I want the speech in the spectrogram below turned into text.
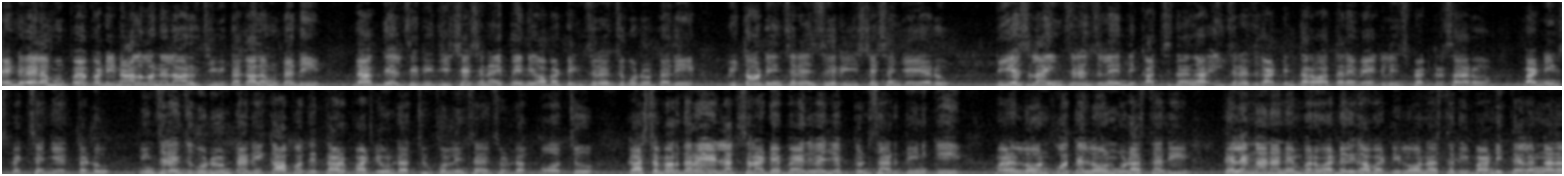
రెండు వేల ముప్పై ఒకటి నాలుగో నెల వరకు జీవితకాలం ఉంటుంది. నాకు తెలిసి రిజిస్ట్రేషన్ అయిపోయింది కాబట్టి ఇన్సూరెన్స్ కూడా ఉంటుంది. వితౌట్ ఇన్సూరెన్స్ రిజిస్ట్రేషన్ చేయరు. టీఎస్ ఇన్సూరెన్స్ లేనిది ఖచ్చితంగా ఇన్సూరెన్స్ కట్టిన తర్వాతనే వెహికల్ ఇన్స్పెక్టర్ సారు బండి ఇన్స్పెక్షన్ చేస్తాడు. ఇన్సూరెన్స్ కూడా ఉంటుంది కాకపోతే థర్డ్ పార్టీ ఉండొచ్చు ఫుల్ ఇన్సూరెన్స్ ఉండకపోవచ్చు. కస్టమర్ ధర ఏడు లక్షల డెబ్బై ఐదు వేలు చెప్తుంది సార్. దీనికి మన లోన్ పోతే లోన్ కూడా వస్తుంది. తెలంగాణ నెంబర్ పడ్డది కాబట్టి లోన్ వస్తుంది. ఈ బండి తెలంగాణ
